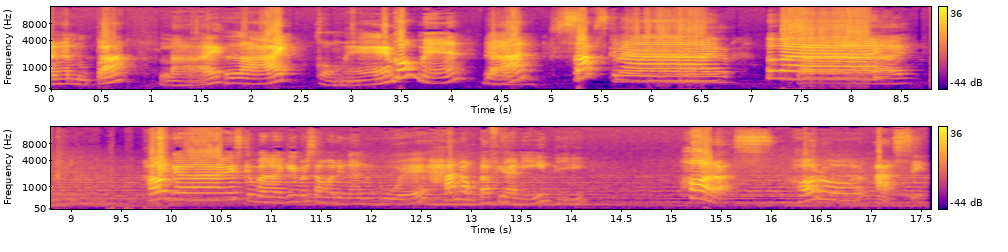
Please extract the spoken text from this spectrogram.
Jangan lupa like, like, komen, komen, dan Dan subscribe. Bye-bye. Bye. Halo guys, kembali lagi bersama dengan gue Hana Oktaviani di Horas Horor Asik.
